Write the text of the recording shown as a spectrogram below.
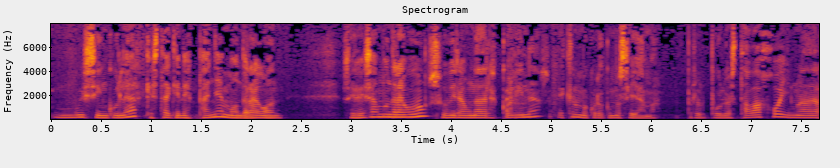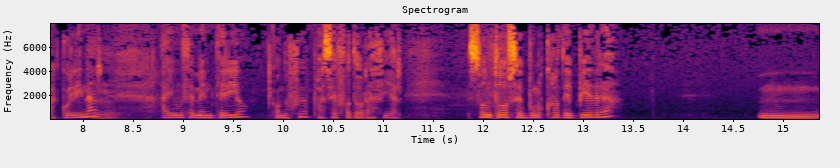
muy singular que está aquí en España, en Mondragón. Si vais a Mondragón, subir a una de las colinas, es que no me acuerdo cómo se llama, pero el pueblo está abajo y en una de las colinas hay un cementerio. Cuando fui pasé fotografías. Son todos sepulcros de piedra, mm,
